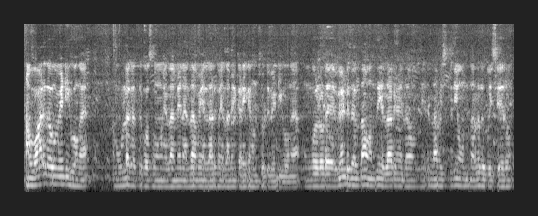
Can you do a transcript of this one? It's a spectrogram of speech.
நம்ம வாழ்க்கவும் வேண்டிக்கோங்க. நம்ம உலகத்துக்கோசம் எல்லாமே எல்லாமே எல்லாருக்கும் எல்லாமே கிடைக்கணும்னு சொல்லிட்டு வேண்டிக்கோங்க. உங்களோட வேண்டுதல் தான் வந்து எல்லாருமே எல்லா விஷயத்தையும் விஷயத்துலையும் வந்து நல்லது போய் சேரும்.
